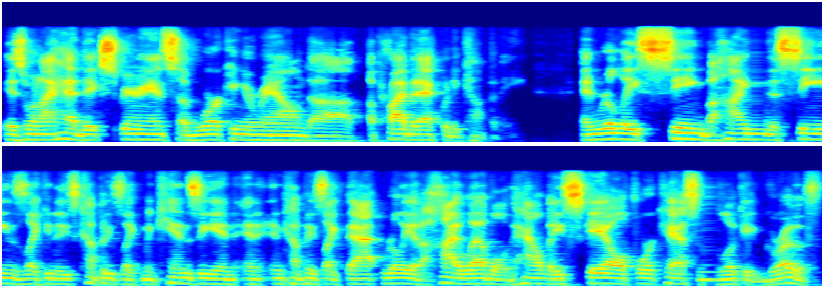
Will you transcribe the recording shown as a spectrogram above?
is when i had the experience of working around uh, a private equity company and really seeing behind the scenes like you know these companies like mckinsey and, and, and companies like that really at a high level of how they scale forecast and look at growth.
